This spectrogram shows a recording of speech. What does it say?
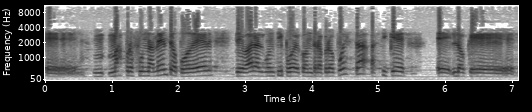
eh, más profundamente o poder llevar algún tipo de contrapropuesta, así que eh, lo que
